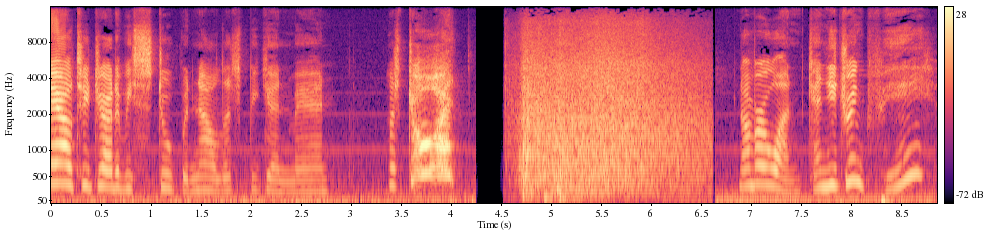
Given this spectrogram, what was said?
Today I'll teach you how to be stupid. Now let's begin, man. Let's do it! Number one, can you drink pee?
